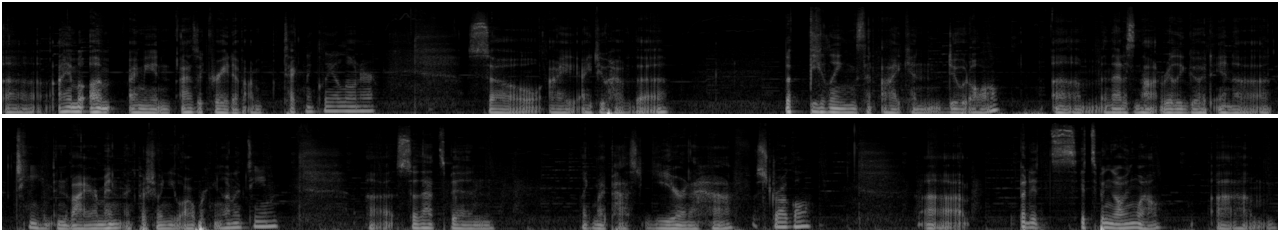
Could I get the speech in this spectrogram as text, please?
Uh, I am um, I mean, as a creative, I'm technically a loner, so I I do have the the feelings that I can do it all. Um, and that is not really good in a team environment, especially when you are working on a team. Uh, so that's been like my past year and a half struggle. Uh, but it's it's been going well. Um,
